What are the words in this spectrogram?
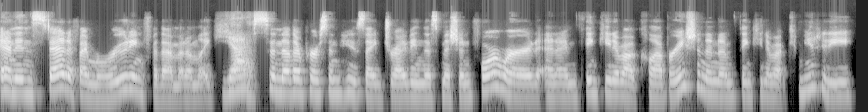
and instead if i'm rooting for them and i'm like yes another person who's like driving this mission forward and i'm thinking about collaboration and i'm thinking about community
